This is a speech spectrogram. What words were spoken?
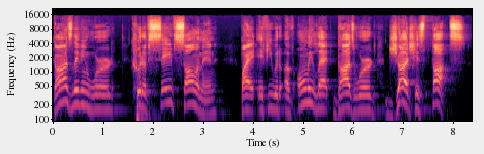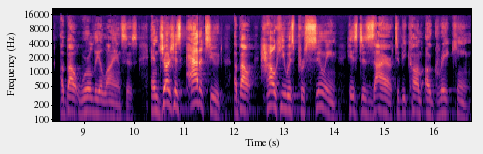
God's living word could have saved Solomon by if he would have only let God's word judge his thoughts about worldly alliances and judge his attitude about how he was pursuing his desire to become a great king.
